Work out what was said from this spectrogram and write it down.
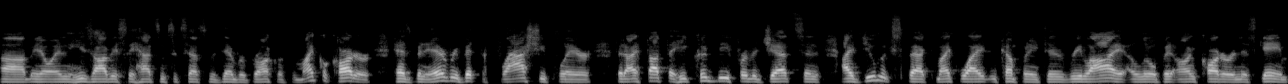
um, you know, and he's obviously had some success with the Denver Broncos. But Michael Carter has been every bit the flashy player that I thought that he could be for the Jets. And I do expect Mike White and company to rely a little bit on Carter in this game.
